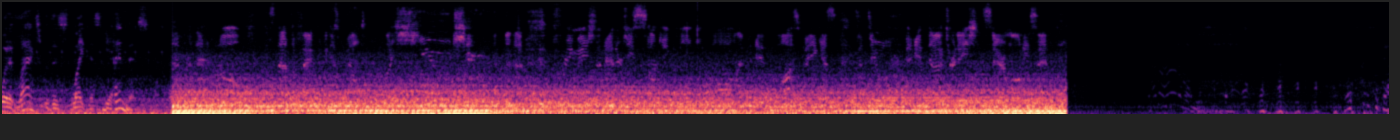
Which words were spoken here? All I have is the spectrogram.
what it lacks with this lightness and Yeah. thinness. Remember that? No, it's not the fact that we just built a huge Freemason energy sucking global ball in, in Las Vegas to do the indoctrination ceremonies and never heard of them. What's this about?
